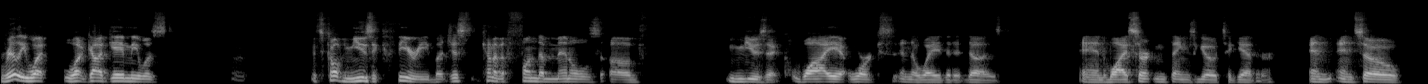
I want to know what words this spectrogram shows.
really what, what God gave me was it's called music theory, but just kind of the fundamentals of music, why it works in the way that it does, and why certain things go together. And and so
